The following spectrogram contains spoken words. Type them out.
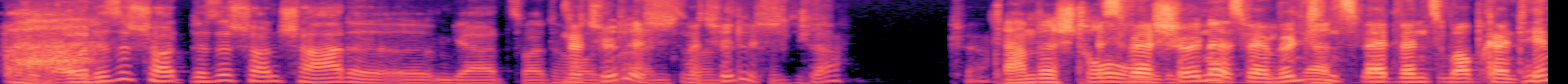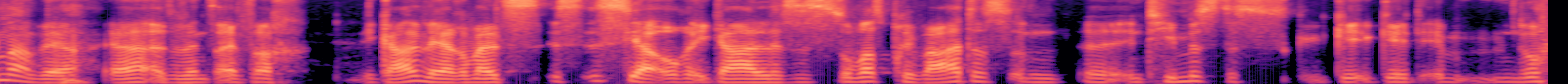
Aber das ist schon, das ist schon schade äh, im Jahr 2000. Natürlich, natürlich, klar. Da haben wir Strom. Es wäre schöner, es wäre wünschenswert, wenn es überhaupt kein Thema wäre. Ja, also wenn es einfach egal wäre, weil es, es ist ja auch egal. Es ist sowas Privates und äh, Intimes, das geht, geht eben nur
